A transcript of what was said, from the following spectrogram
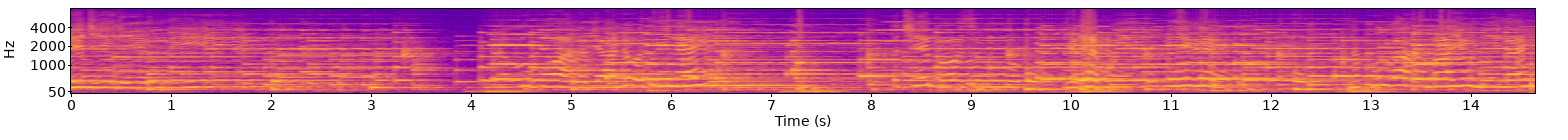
မေးကြည့်ခြင်းသည်လူဘဝကြလို့အတွင်နိုင်တချင်းပေါ်ဆိုရတဲ့ပွေလေးကနှစ်ခုကမာယူမြင်နိုင်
